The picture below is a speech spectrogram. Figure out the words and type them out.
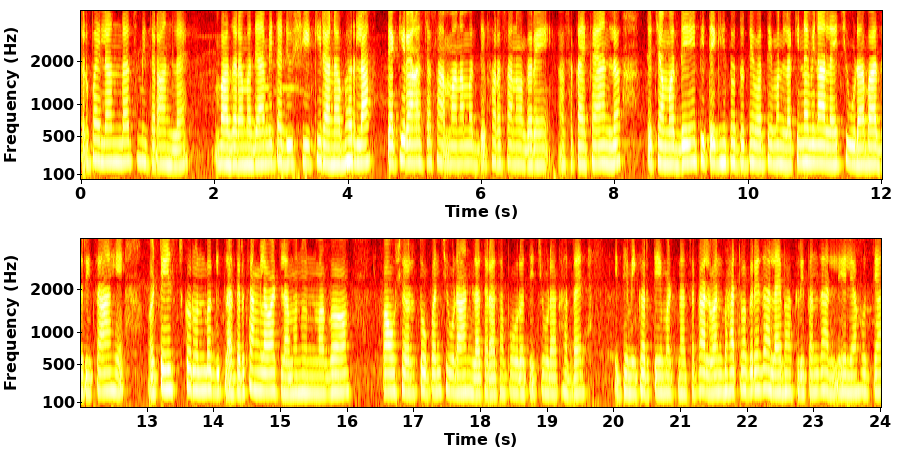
तर पहिल्यांदाच मी तर आणला आहे बाजारामध्ये आम्ही त्या दिवशी किराणा भरला. त्या किराणाच्या सामानामध्ये फरसाण वगैरे असं काय काय आणलं त्याच्यामध्ये तिथे घेत होतो तेव्हा ते म्हणला की नवीन आला आहे चिवडा बाजरीचा आहे. टेस्ट करून बघितला तर चांगला वाटला. म्हणून मग पावशर तो पण चिवडा आणला. तर आता पोरं ते चिवडा खात आहेत इथे मी करते मटणाचं कालवण. भात वगैरे झाला आहे भाकरी पण झालेल्या होत्या.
